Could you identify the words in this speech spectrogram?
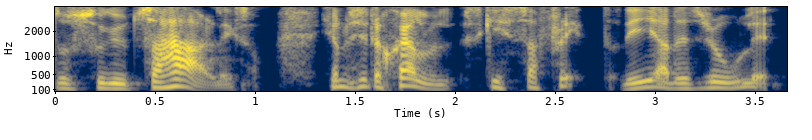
så såg ut så här. Liksom. Kan du sitta själv och skissa fritt? Det är jävligt roligt.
